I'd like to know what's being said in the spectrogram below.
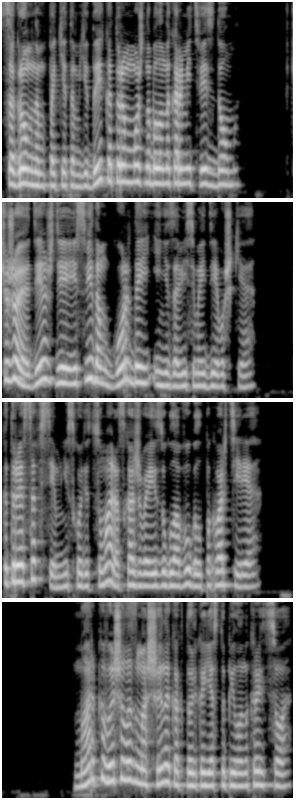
С огромным пакетом еды, которым можно было накормить весь дом. В чужой одежде и с видом гордой и независимой девушки, которая совсем не сходит с ума, расхаживая из угла в угол по квартире. Марк вышел из машины, как только я ступила на крыльцо.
